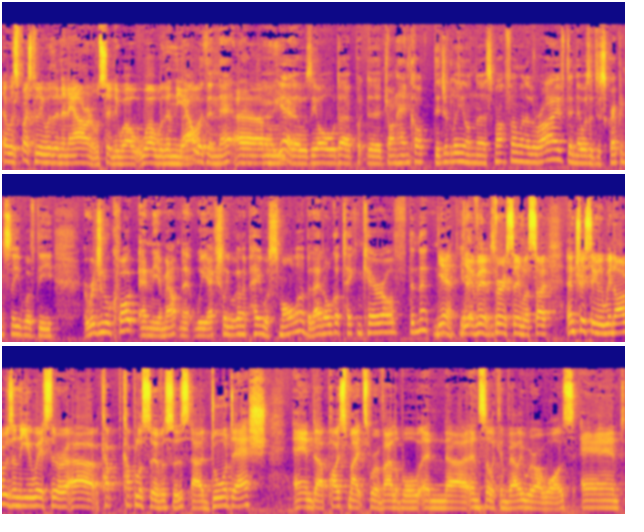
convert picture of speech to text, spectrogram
It was supposed to be within an hour, and it was certainly well well within the well hour. within that. And, Um, uh, yeah, there was the old uh, put the John Hancock digitally on the smartphone when it arrived, and there was a discrepancy with the original quote and the amount that we actually were going to pay was smaller, but that all got taken care of, didn't it? Yeah, yeah, very, very seamless. So, interestingly, when I was in the US, there were uh, a couple of services, uh, DoorDash and uh, Postmates were available in uh, in Silicon Valley where I was, and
